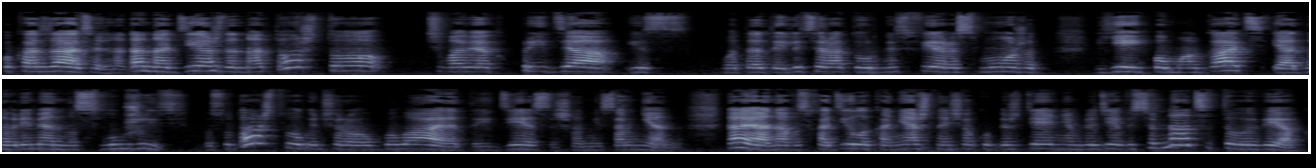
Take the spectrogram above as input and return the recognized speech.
показательна. Да? Надежда на то, что человек, придя из вот этой литературной сферы сможет ей помогать и одновременно служить. Государству у Гончарова была эта идея совершенно несомненно. Да, и она восходила, конечно, еще к убеждениям людей XVIII века,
